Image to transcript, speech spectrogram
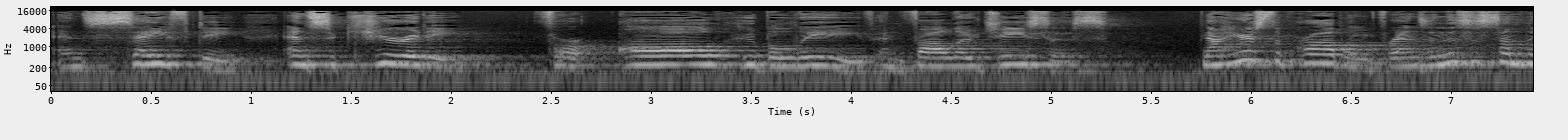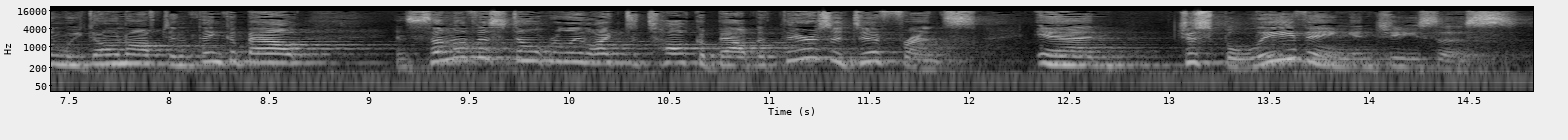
and safety and security for all who believe and follow Jesus. Now, here's the problem, friends, and this is something we don't often think about, and some of us don't really like to talk about, but there's a difference in just believing in Jesus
